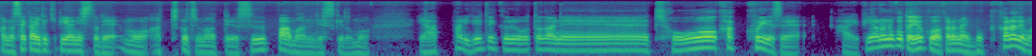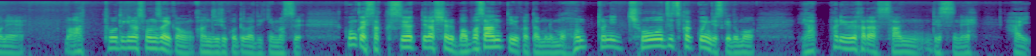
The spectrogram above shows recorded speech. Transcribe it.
あの世界的ピアニストでもうあっちこっち回ってるスーパーマンですけども、やっぱり出てくる音がね、超かっこいいですね。はい。ピアノのことはよくわからない僕からでもね、圧倒的な存在感を感じることができます。今回サックスをやってらっしゃる馬場さんっていう方もね、もう本当に超絶かっこいいんですけども、やっぱり上原さんですね。はい。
